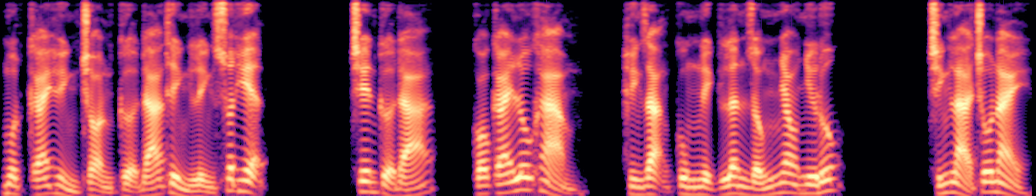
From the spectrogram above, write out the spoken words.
một cái hình tròn cửa đá thình lình xuất hiện. Trên cửa đá, có cái lỗ khảm, hình dạng cùng nghịch lân giống nhau như lúc. Chính là chỗ này.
